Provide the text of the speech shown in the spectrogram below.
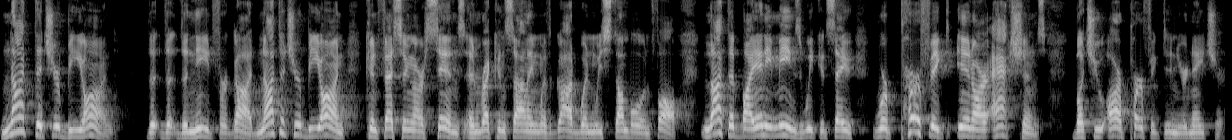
Not that you're beyond the, the, the, need for God, not that you're beyond confessing our sins and reconciling with God when we stumble and fall. Not that by any means we could say we're perfect in our actions, but you are perfect in your nature.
